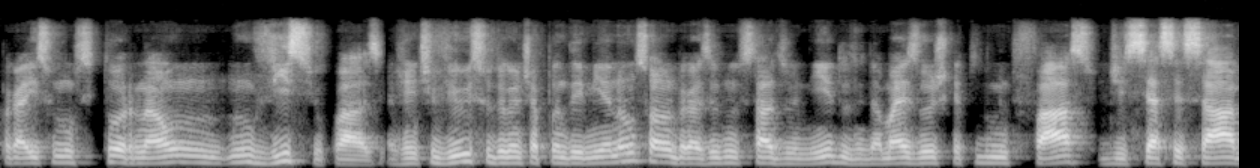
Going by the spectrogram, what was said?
para isso não se tornar um, um, vício quase. A gente viu isso durante a pandemia, não só no Brasil, nos Estados Unidos, ainda mais hoje que é tudo muito fácil de se acessar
